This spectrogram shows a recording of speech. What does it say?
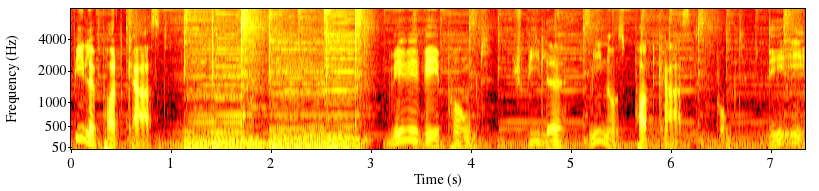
Spiele-Podcast. www.spiele-podcast.de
